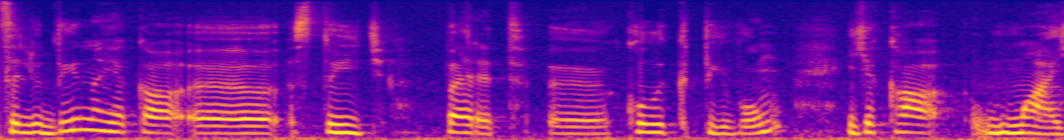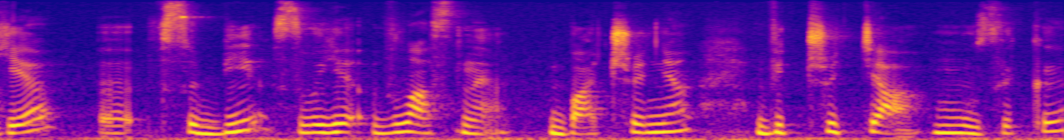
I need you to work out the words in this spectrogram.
Це людина, яка е, стоїть перед е, колективом, яка має в собі своє власне бачення, відчуття музики,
